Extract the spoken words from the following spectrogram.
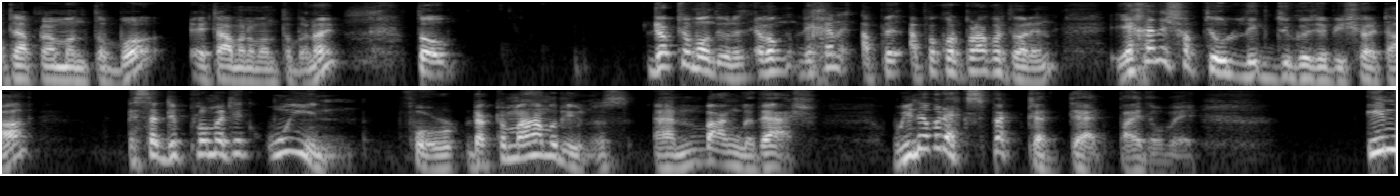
এটা আপনার মন্তব্য, এটা আমার মন্তব্য নয়। তো ডক্টর মোদী এবং এখানে আপনি আপনি কল্পনা করতে পারেন এখানে সবচেয়ে উল্লেখযোগ্য যে বিষয়টা it's a diplomatic win for doctor Mahmud Yunus and Bangladesh we never expected that by the way in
